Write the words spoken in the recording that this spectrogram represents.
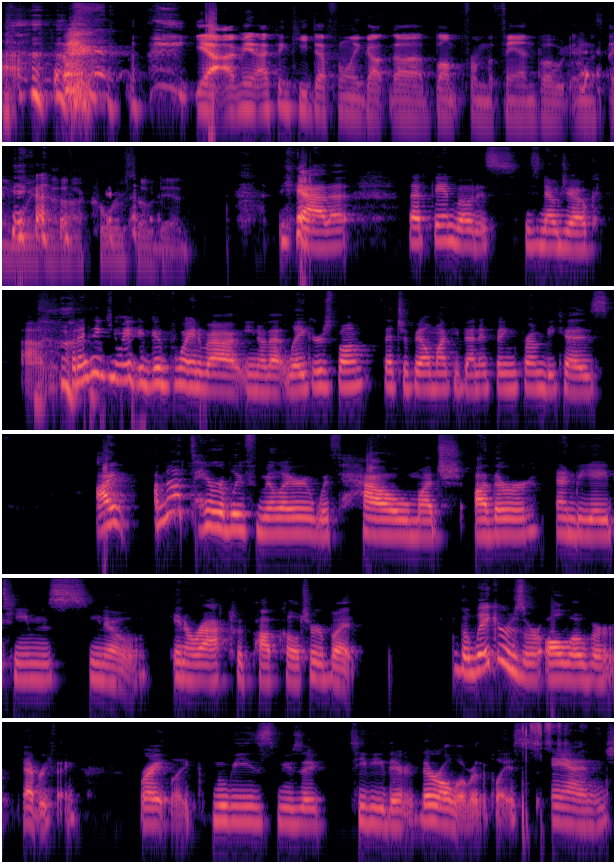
Uh, yeah, I mean, I think he definitely got the bump from the fan vote in the same way that uh, Caruso did. Yeah, that that fan vote is is no joke. Um, but I think you make a good point about you know that Lakers bump that JaVale might be benefiting from because I I'm not terribly familiar with how much other NBA teams you know interact with pop culture, but the Lakers are all over everything, right? Like movies, music, TV, they're they're all over the place. And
